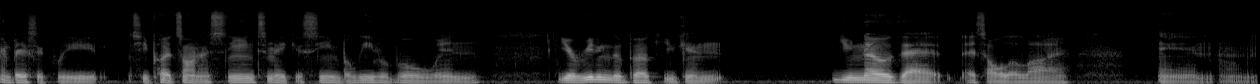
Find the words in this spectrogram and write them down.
And basically, she puts on a scene to make it seem believable when you're reading the book you can you know that it's all a lie and um,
